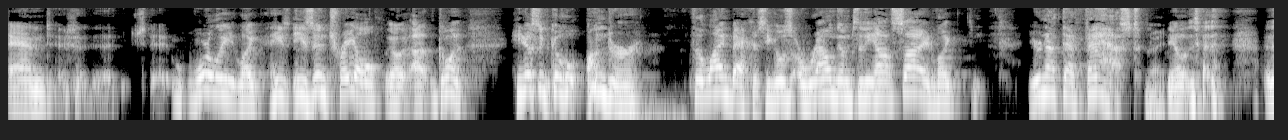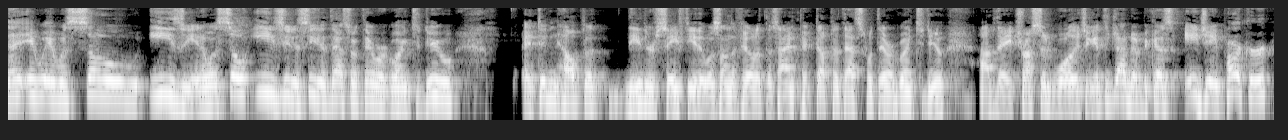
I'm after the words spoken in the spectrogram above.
and Worley like he's he's in trail, you know, uh, going. He doesn't go under the linebackers. He goes around them to the outside. Like you're not that fast. Right. You know, it, it was so easy, and it was so easy to see that that's what they were going to do. It didn't help that neither safety that was on the field at the time picked up that that's what they were going to do. Um, they trusted Worley to get the job done because AJ Parker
